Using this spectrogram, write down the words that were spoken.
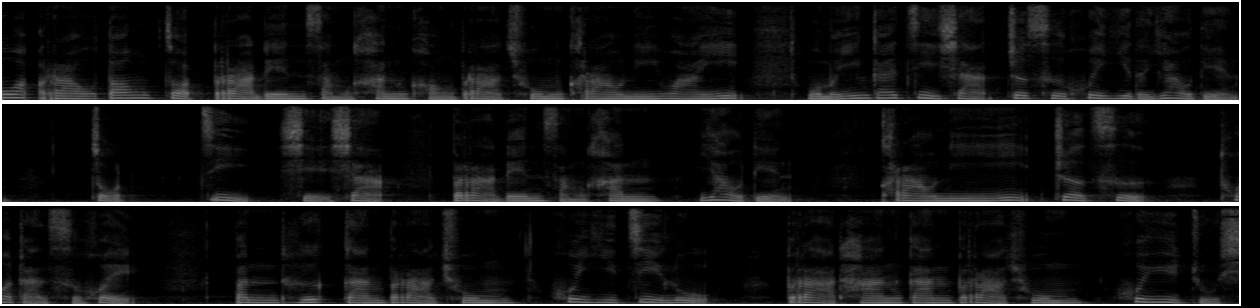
พวกเราต้องจดประเด็นสำคัญของประชุมคราวนี้ไว้我们应该记下这次会议的要点จด记写下ประเด็นสำคัญ要点คราวนี้这次拓展词汇บันทึกการประชุม会议记录ประธานการประชุม会议主席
